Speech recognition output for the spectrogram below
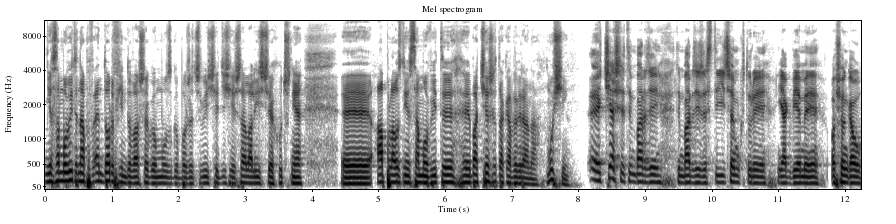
niesamowity napływ endorfin do waszego mózgu, bo rzeczywiście dzisiaj szalaliście hucznie. E, Aplauz niesamowity. Chyba cieszy taka wygrana. Musi. E, cieszę tym bardziej, tym bardziej, że z Tyliczem, który jak wiemy osiągał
